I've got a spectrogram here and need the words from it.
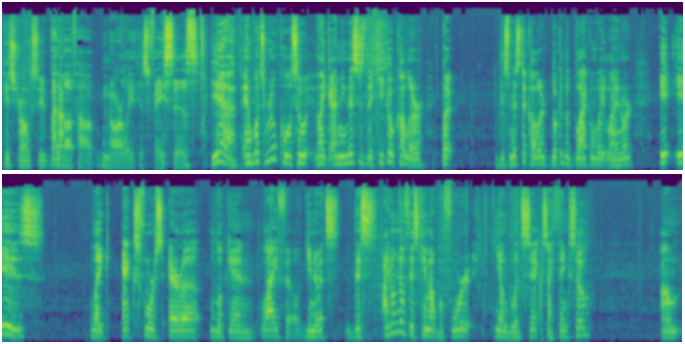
his strong suit. But I not- love how gnarly his face is. Yeah, and what's real cool, so like I mean, this is the Kiko color, but dismiss the color. Look at the black and white line art. It is like X Force era looking Liefeld. You know, it's this. I don't know if this came out before Youngblood Six. I think so. Um,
